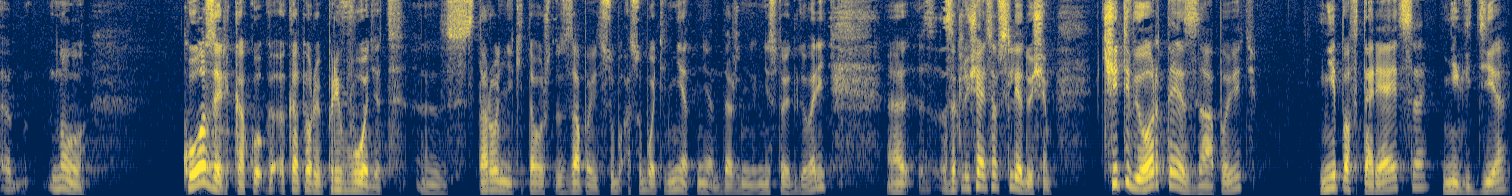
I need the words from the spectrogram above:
э, ну, козырь, который приводят э, сторонники того, что заповедь о субботе, нет, нет, даже не стоит говорить, э, заключается в следующем. Четвертая заповедь не повторяется нигде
